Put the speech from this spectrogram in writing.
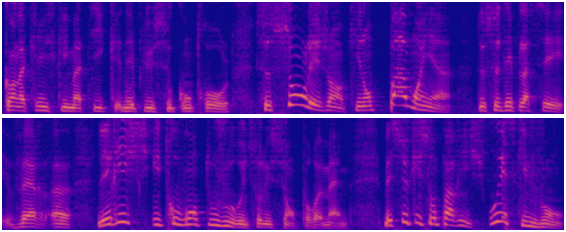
Quand la crise climatique n'est plus sous contrôle. Ce sont les gens qui n'ont pas moyen de se déplacer vers... Euh, les riches, ils trouveront toujours une solution pour eux-mêmes. Mais ceux qui ne sont pas riches, où est-ce qu'ils vont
